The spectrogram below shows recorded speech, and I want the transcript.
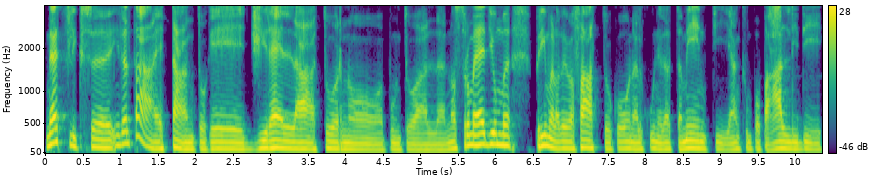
Netflix eh, in realtà è tanto che girella attorno appunto al nostro medium, prima l'aveva fatto con alcuni adattamenti anche un po' pallidi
